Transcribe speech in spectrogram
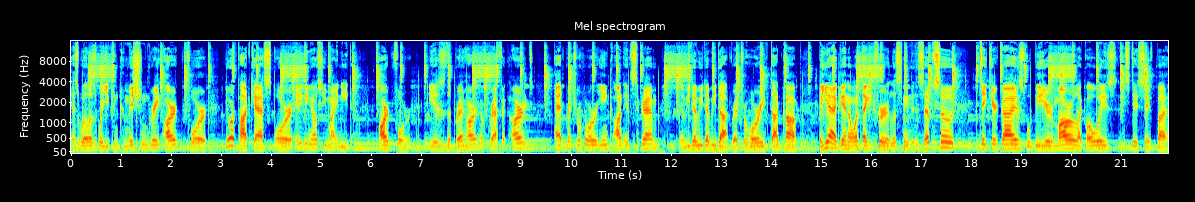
as well as where you can commission great art for your podcast or anything else you might need art for. He is the Bret Hart of graphic art at Retro Horror Inc. on Instagram, www.retrohorrorinc.com. But yeah, again, I want to thank you for listening to this episode. Take care, guys. We'll be here tomorrow, like always, and stay safe. Bye.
